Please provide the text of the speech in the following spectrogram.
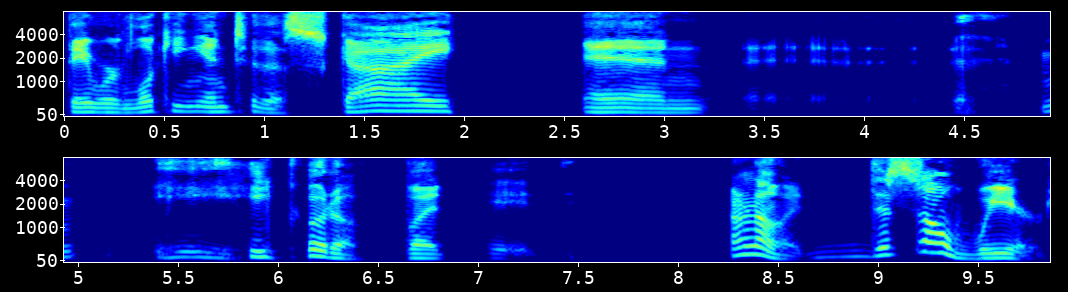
they were looking into the sky, and uh, he he could have, but it, I don't know. This is all weird.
